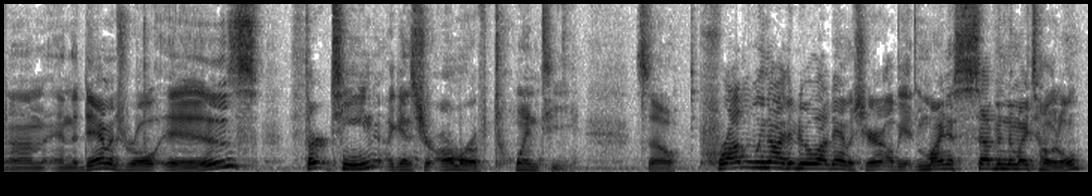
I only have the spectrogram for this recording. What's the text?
um, and the damage roll is 13 against your armor of 20. So probably not going to do a lot of damage here. I'll be at minus 7 to my total.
